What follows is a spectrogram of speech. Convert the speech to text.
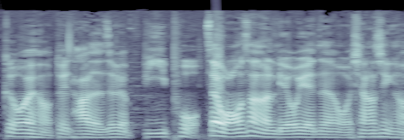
各位哈，对他的这个逼迫，在网络上的留言呢，我相信哈，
